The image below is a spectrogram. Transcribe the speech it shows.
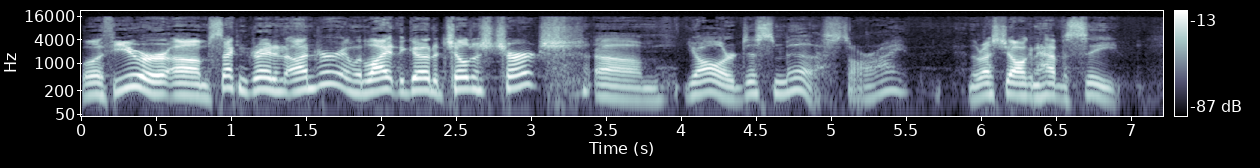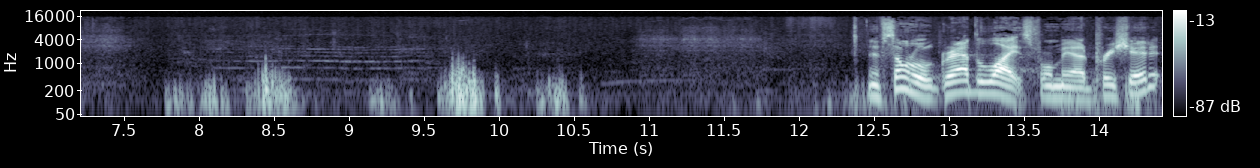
Well, if you are um, second grade and under and would like to go to children's church, um, y'all are dismissed, all right? The rest of y'all can have a seat. And if someone will grab the lights for me, I'd appreciate it.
